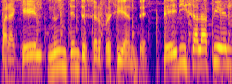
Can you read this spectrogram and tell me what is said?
para que él no intente ser presidente. Te eriza la piel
